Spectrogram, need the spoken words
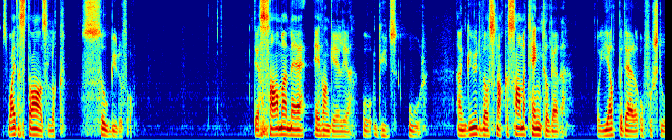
That's why the stars look so beautiful. Det er samme med evangeliet og Guds ord. En Gud vil snakke samme ting til dere og hjelpe dere å forstå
